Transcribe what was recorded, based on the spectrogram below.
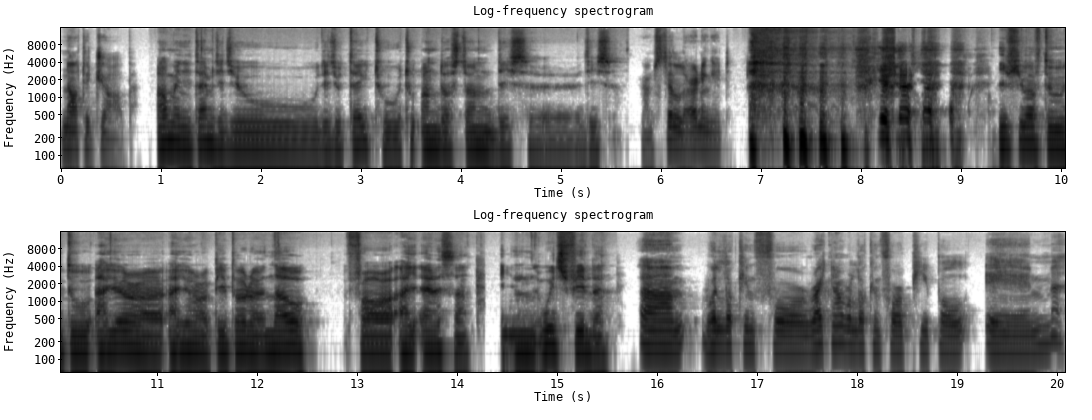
not a job. How many times did you did you take to to understand this uh, this? I'm still learning it. if you have to to hire uh, hire people uh, now for IELTS, uh, in which field? Um, we're looking for right now. We're looking for people in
